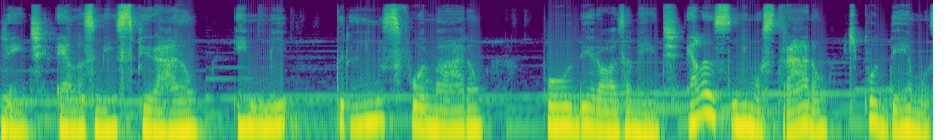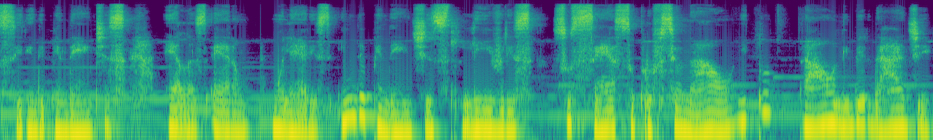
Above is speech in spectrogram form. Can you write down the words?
Gente, elas me inspiraram e me transformaram poderosamente. Elas me mostraram que podemos ser independentes. Elas eram mulheres independentes, livres, sucesso profissional e total liberdade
